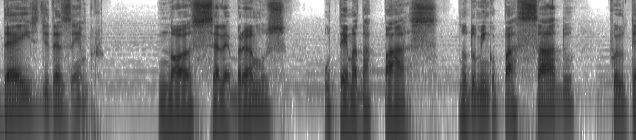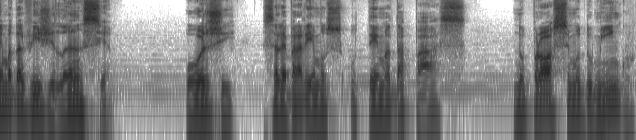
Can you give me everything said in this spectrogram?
10 de dezembro, nós celebramos o tema da paz. No domingo passado foi o tema da vigilância. Hoje celebraremos o tema da paz. No próximo domingo,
